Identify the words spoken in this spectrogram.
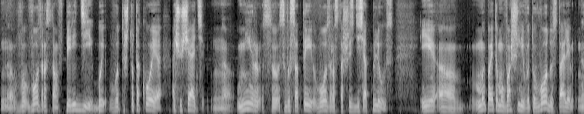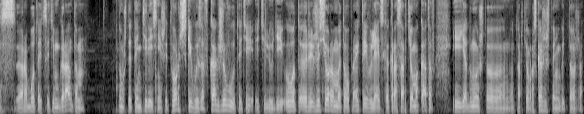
возрастом впереди, вот что такое ощущать мир с, высоты возраста 60 плюс. И э, мы поэтому вошли в эту воду, стали работать с этим грантом, потому что это интереснейший творческий вызов. Как живут эти, эти люди? Вот режиссером этого проекта является как раз Артем Акатов. И я думаю, что, ну, вот, Артем, расскажи что-нибудь тоже.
